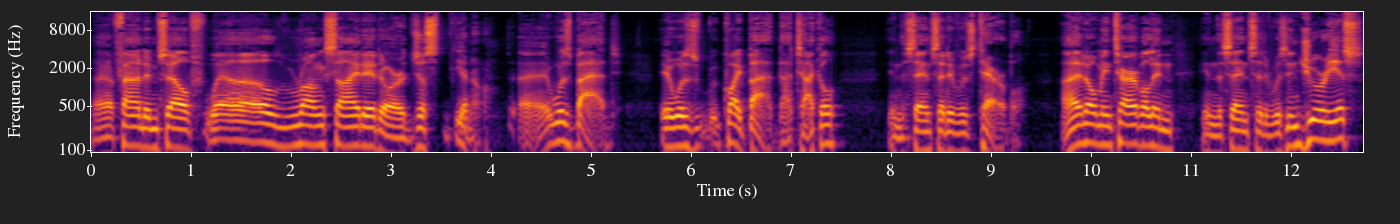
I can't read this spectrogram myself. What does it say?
uh, found himself, well, wrong sided or just, you know, uh, it was bad. It was quite bad, that tackle, in the sense that it was terrible. I don't mean terrible in, in the sense that it was injurious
